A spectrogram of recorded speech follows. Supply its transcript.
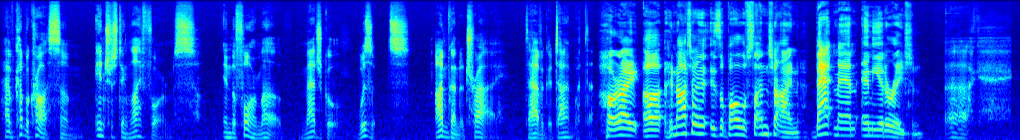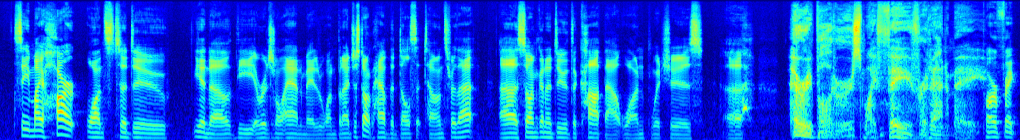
have come across some interesting life forms in the form of magical wizards. I'm gonna try to have a good time with them. All right, uh, Hinata is a ball of sunshine. Batman, any iteration. Okay. See, my heart wants to do, you know, the original animated one, but I just don't have the dulcet tones for that. Uh, so I'm gonna do the cop out one, which is, uh, Harry Potter is my favorite anime. Perfect.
